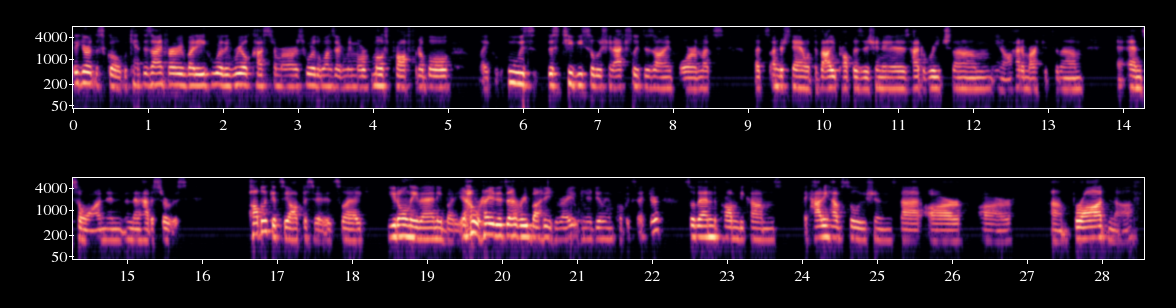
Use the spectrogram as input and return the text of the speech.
Figure out the scope. We can't design for everybody. Who are the real customers? Who are the ones that are going to be more most profitable? Like who is this tv solution actually designed for? And let's let's understand what the value proposition is how to reach them you know how to market to them and so on and, and then how to service. Public it's the opposite. It's like you don't leave anybody out right? It's everybody right when you're dealing in public sector. So then the problem becomes like how do you have solutions that are are um, broad enough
